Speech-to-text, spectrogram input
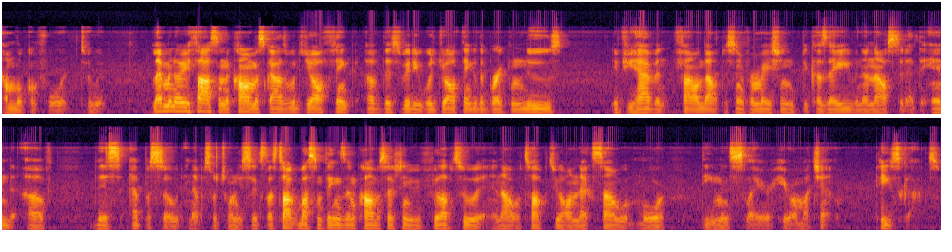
I'm looking forward to it. Let me know your thoughts in the comments, guys. What did y'all think of this video? What did y'all think of the breaking news? If you haven't found out this information, because they even announced it at the end of this episode, in episode 26. Let's talk about some things in the comment section if you feel up to it, and I will talk to y'all next time with more Demon Slayer here on my channel. Peace, guys.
